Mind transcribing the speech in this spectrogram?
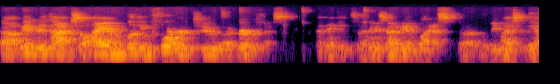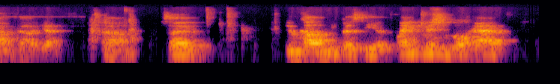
Uh, we had a good time, so I am looking forward to uh, Riverfest. I think it's, I think it's gonna be a blast, uh, it'll be nice to be out and about again. Um, so do come because the uh, planning commission will have,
